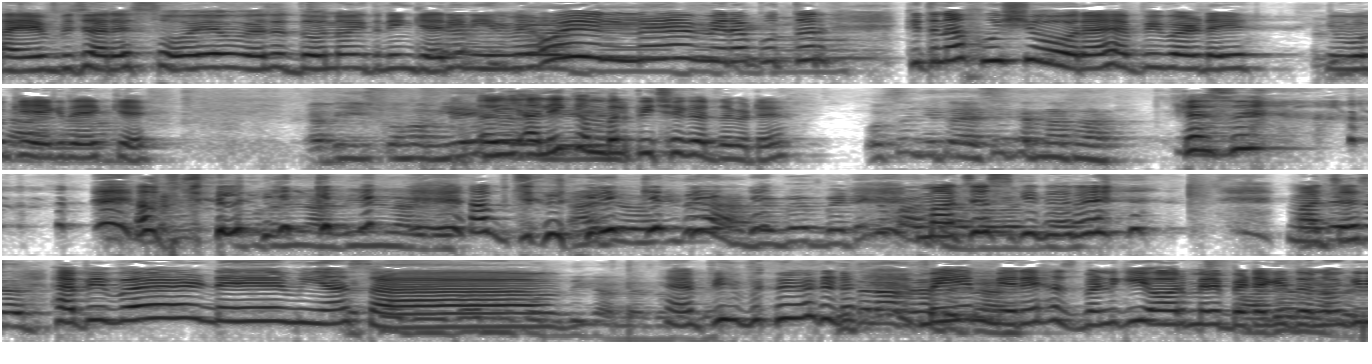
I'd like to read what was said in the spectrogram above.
अरे बेचारे सोए हुए थे दोनों इतनी गहरी नींद में। ओए ले मेरा पुत्र कितना खुश हो रहा है हैप्पी बर्थडे वो केक देख के। अभी इसको हम ये अली कंबल पीछे कर दे बेटे। ये तो ऐसे करना था। कैसे? अब चलिए अब चलिए माचिस किधर है? माचिस हैप्पी बर्थडे मियाँ साहब। हैप्पी बर्थडे भाई मेरे हस्बैंड की और मेरे बेटे की दोनों की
